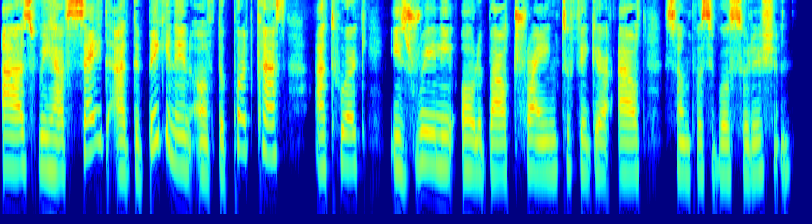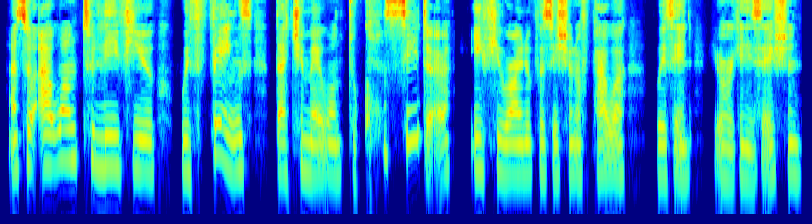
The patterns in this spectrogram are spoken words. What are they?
As we have said at the beginning of the podcast, at work is really all about trying to figure out some possible solution. And so I want to leave you with things that you may want to consider if you are in a position of power within your organization.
